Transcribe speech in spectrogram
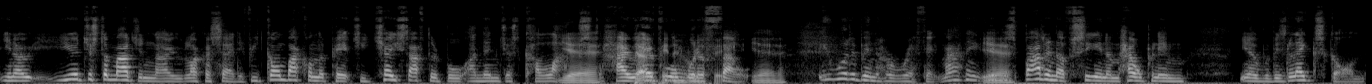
you know, you just imagine now, like I said, if he'd gone back on the pitch, he'd chased after the ball and then just collapsed. yeah. how That'd have been everyone would have felt. Yeah. It would have been horrific, man. It, it was bad enough seeing him helping him. You know, with his legs gone,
